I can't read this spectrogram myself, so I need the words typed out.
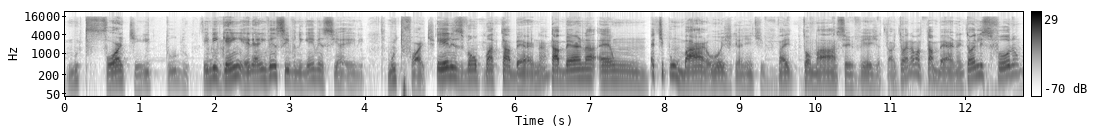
muito forte e tudo. E ninguém, ele era invencível, ninguém vencia ele. Muito forte. Eles vão para uma taberna. Taberna é um é tipo um bar hoje que a gente vai tomar cerveja e tal. Então era uma taberna. Então eles foram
